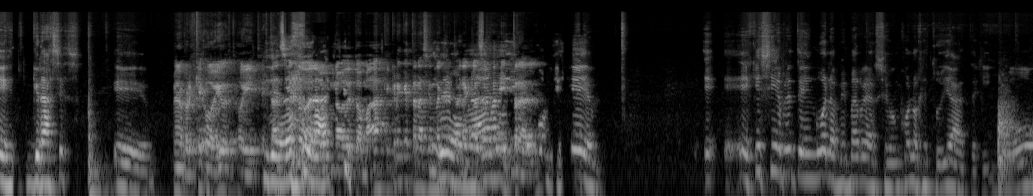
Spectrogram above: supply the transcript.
Eh, gracias. Eh, Bueno, pero es que hoy, hoy De están siendo verdad alumnos de Tomás. ¿Qué creen que están haciendo de aquí? Están en clase magistral. porque es que, eh, eh, es que siempre tengo la misma reacción con los estudiantes y yo,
